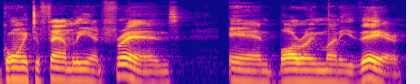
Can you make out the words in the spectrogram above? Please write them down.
going to family and friends and borrowing money there.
